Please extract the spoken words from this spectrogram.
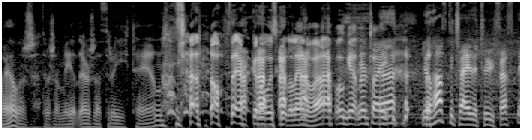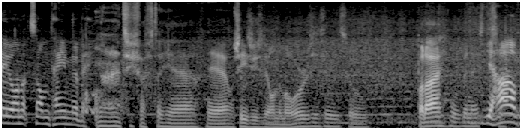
well, there's there's a mate. There's a three ten up there. I could always get the lane of that. We'll get her tight. Uh, you'll have to try the 250 on it sometime, maybe. Nah, two fifty. Yeah, yeah. Well, she's usually on the mowers, you see. So, but I it would be nice. to You have,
